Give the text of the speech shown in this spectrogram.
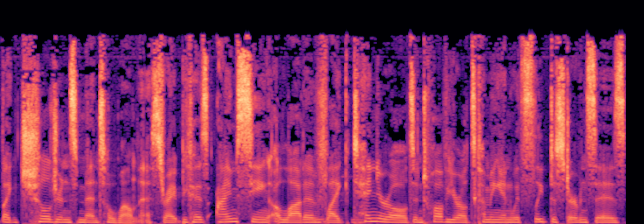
like children's mental wellness, right? Because I'm seeing a lot of like 10 year olds and 12 year olds coming in with sleep disturbances.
